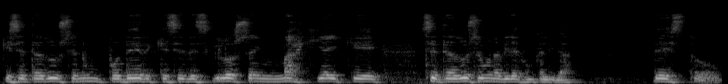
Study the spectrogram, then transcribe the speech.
que se traduce en un poder que se desglosa en magia y que se traduce en una vida con calidad. De esto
